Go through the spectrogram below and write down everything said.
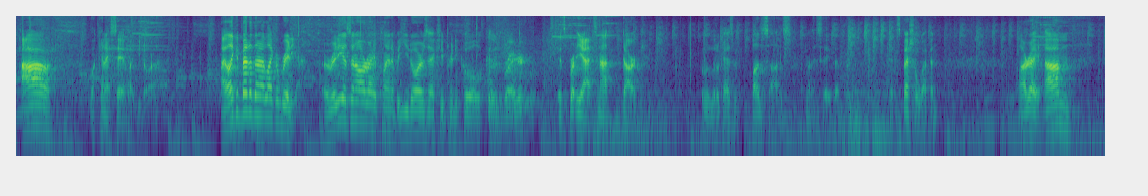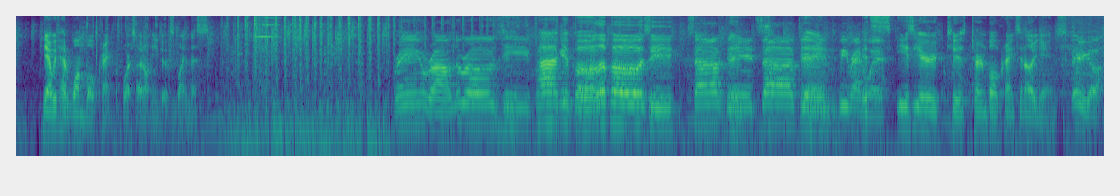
Ah, what can I say about Eudora? I like it better than I like Aridia. Aridia's an alright planet, but Eudora is actually pretty cool Cause because it's brighter? it's br- yeah, it's not dark. Ooh, little guys with buzzsaws. I'm gonna save them for like, that special weapon. All right. Um. Yeah, we've had one bolt crank before, so I don't need to explain this. Ring around the rosy, Pocket full of posy. something, something. We ran away. It's easier to turn bolt cranks in other games. There you go.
